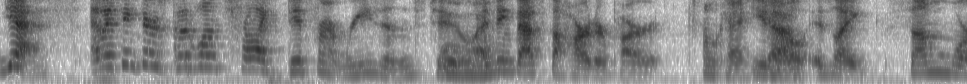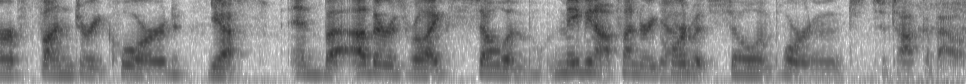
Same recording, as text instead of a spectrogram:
Yes, and I think there's good ones for like different reasons too. I Mhm. think that's the harder part. Okay. You yeah. know, is like some were fun to record, Yes. and but others were like so imp- maybe not fun to record, Yeah. but so important to talk about.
